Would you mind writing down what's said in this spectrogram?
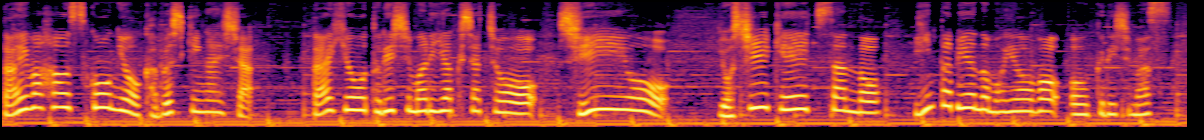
大和ハウス工業株式会社代表取締役社長 CEO 吉井圭一さんのインタビューの模様をお送りします。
